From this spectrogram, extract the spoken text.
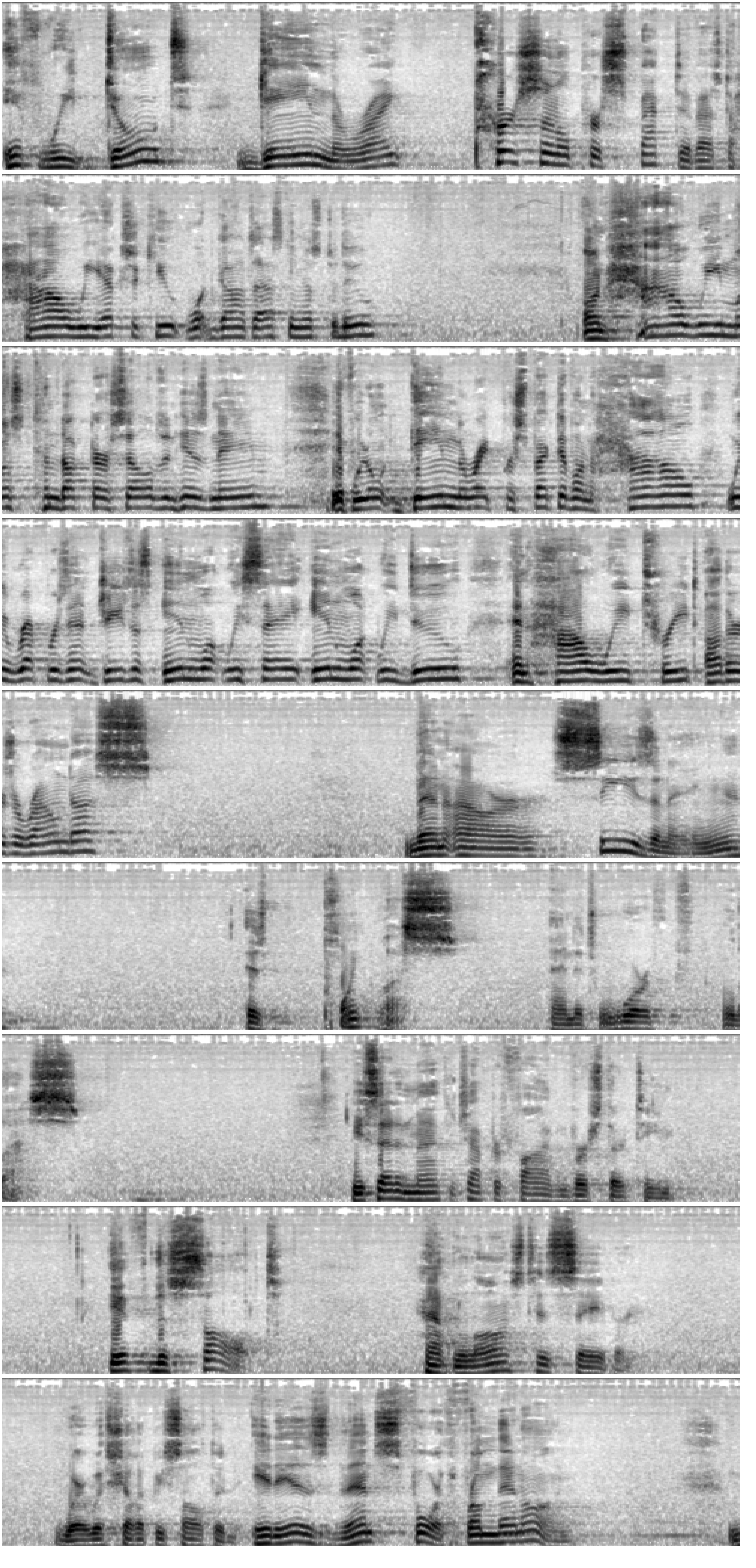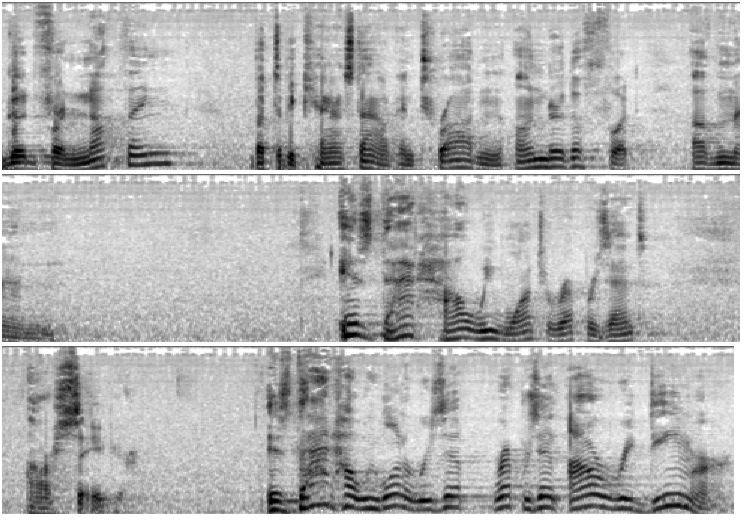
if we don't gain the right personal perspective as to how we execute what God's asking us to do, on how we must conduct ourselves in His name, if we don't gain the right perspective on how we represent Jesus in what we say, in what we do, and how we treat others around us, then our seasoning is pointless and it's worthless. He said in Matthew chapter 5 and verse 13, If the salt hath lost his savor, wherewith shall it be salted? It is thenceforth, from then on, good for nothing but to be cast out and trodden under the foot of men. Is that how we want to represent our Savior? Is that how we want to represent our Redeemer?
